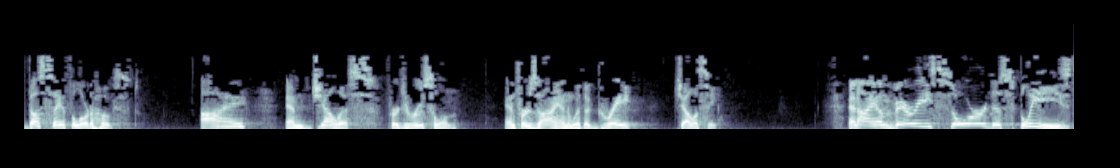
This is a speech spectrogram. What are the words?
Thus saith the Lord of hosts, I am jealous for Jerusalem and for Zion with a great jealousy. And I am very sore displeased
